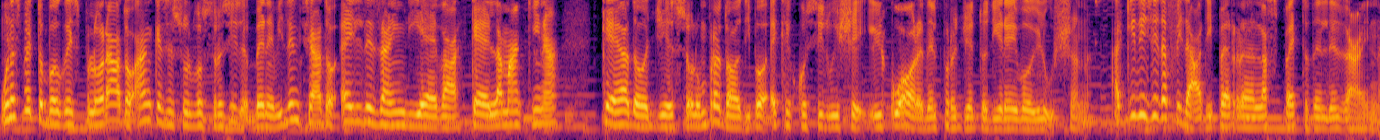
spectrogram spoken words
Un aspetto poco esplorato, anche se sul vostro sito è ben evidenziato, è il design di Eva, che è la macchina che ad oggi è solo un prototipo e che costituisce il cuore del progetto di Revo Illusion. A chi vi siete affidati per l'aspetto del design?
